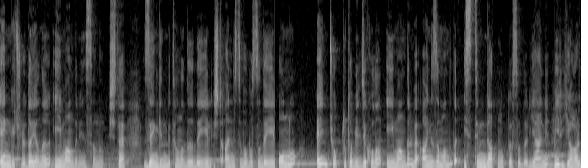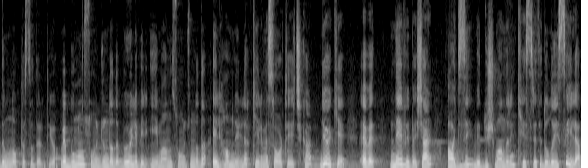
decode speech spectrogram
en güçlü dayanağı imandır insanın. İşte zengin bir tanıdığı değil, işte annesi babası değil. Onu en çok tutabilecek olan imandır ve aynı zamanda da istimdat noktasıdır. Yani bir yardım noktasıdır diyor. Ve bunun sonucunda da böyle bir imanın sonucunda da elhamdülillah kelimesi ortaya çıkar. Diyor ki evet nevi beşer acizi ve düşmanların kesreti dolayısıyla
